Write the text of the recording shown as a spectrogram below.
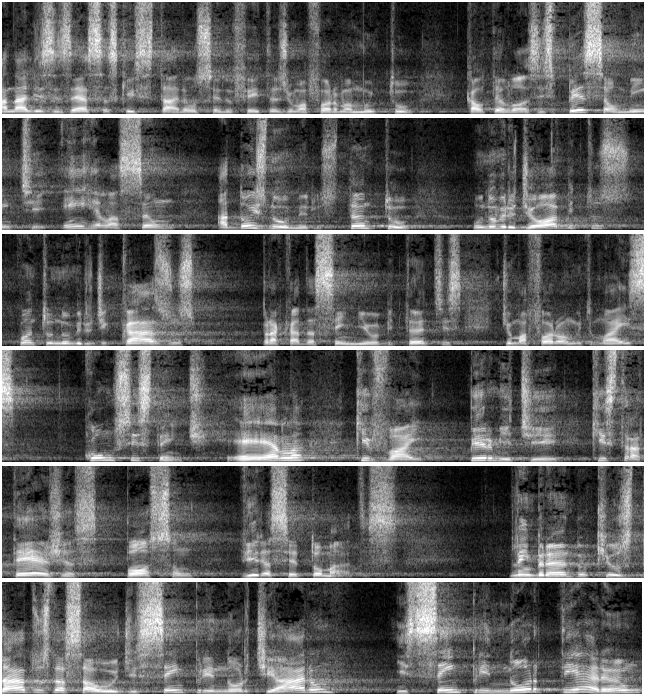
Análises essas que estarão sendo feitas de uma forma muito cautelosa, especialmente em relação a dois números, tanto o número de óbitos quanto o número de casos para cada 100 mil habitantes, de uma forma muito mais consistente. É ela que vai permitir que estratégias possam vir a ser tomadas. Lembrando que os dados da saúde sempre nortearam e sempre nortearão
